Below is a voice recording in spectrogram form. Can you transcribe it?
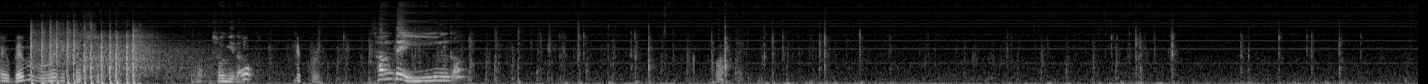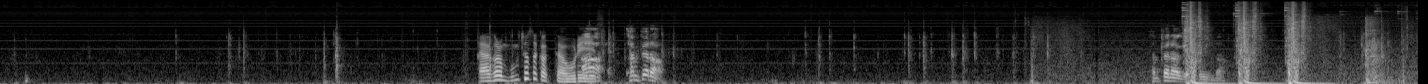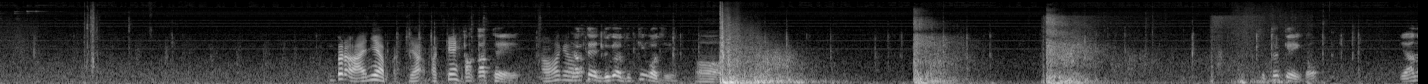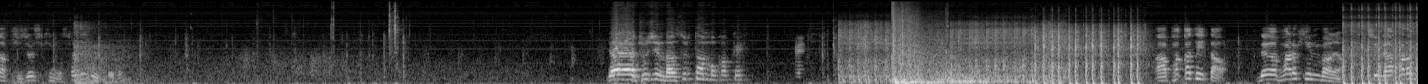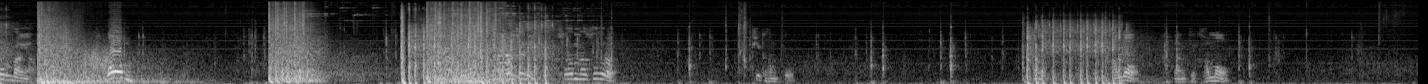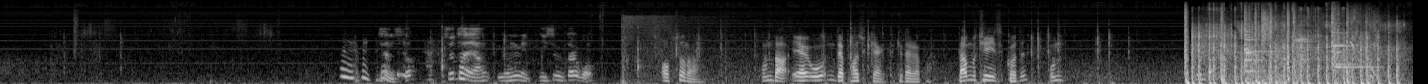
아 이거 맵을 모르니까 진짜 어, 저기다. 어? 개꿀 3대 2인가? 것 같아 야 그럼 뭉쳐서 깎자 우리 아 담벼락 담벼락에 보인다 벼락 아니야 밖이야? 밖에? 바깥에 아 확인 확인 양태 누가 눕힌 거지 어. 붙을게 이거 얘 하나 기절시킨 거 살리고 있거든 야야 조심 나 수류탄 한번 깎게. 아 바깥에 있다 내가 바라키는 방향 지금 내가 바라보는 방향 어! 수업만 수그러 피 감고. 감어. 양태 감어. 수탄 있어? 수탄 양, 용민 있으면 떨고 없어 나. 온다. 야 온데 봐줄게. 그냥 기다려봐. 나무 뒤에 있었거든? 온. 온다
